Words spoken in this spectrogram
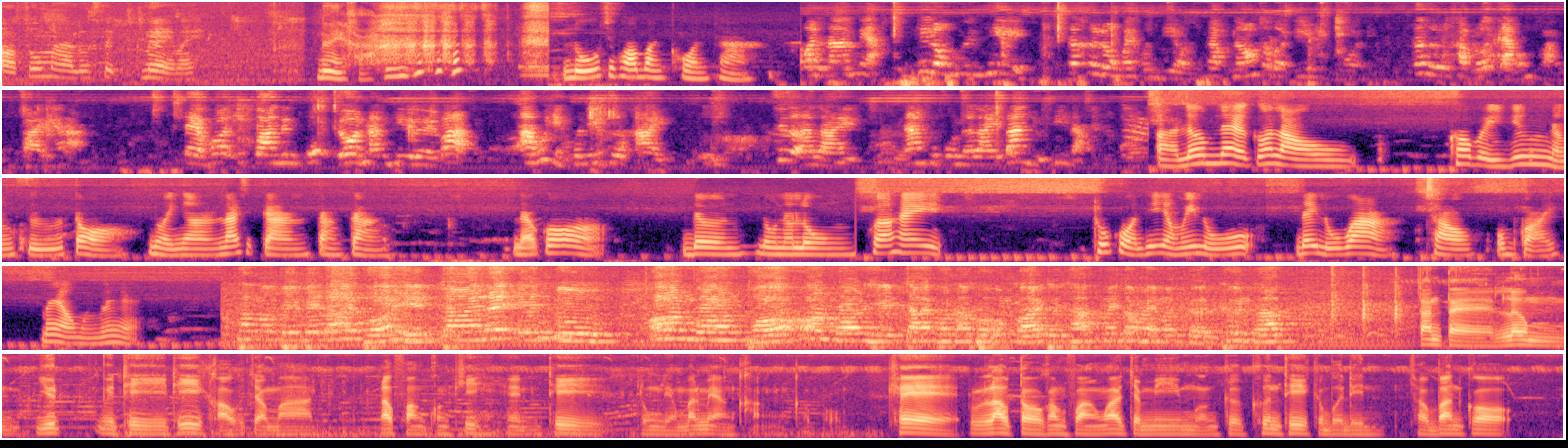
ต่อสู้มารู้สึกเหนื่อยไหม เหนื่อยค่ะ รู้เฉพาะบางคนค่ะ วันนั้นเนี่ยที่ลงพื้นที่ก็คือลงไปคนเดียวกับน้องกระโดดอีกหนึ่งคน ก็คือขับรถจากองฝั่งลงไปเนี่ยค่ะแต่พออีกวันหนึ่งปุ๊บโดนทันทีเลยว่าอ้าวผู้หญิงคนนี้คือใครชื่ออะไรนามสกุลอะไรบ้านอยู่ที่ไหนอ่าเริ่มแรกก็เราเข้าไปยื่นหนังสือต่อหน่วยงานราชการต่างๆ แล้วก็ เดินรณรงค์เพื่อให้ทุกคนที่ยังไม่รู้ได้รู้ว่าชาวอมก๋อยไม่เอาเหมืองแร่ถ้ามันเป็นไปได้ขอเห็นใจและเอ็นดูอ้อนวอนขออ้อนวอนเห็นใจคนอำเภอองค์กอยเถอะครับไม่ต้องให้มันเกิดขึ้นครับ ตั้งแต่เริ่มยึดวิธีที่เขาจะมารับฟังความคิดเห็นที่โรงเรียนบ้านแม่อังขังครับผมแค่เล่าต่อกันฟังว่าจะมีเหมืองเกิดขึ้นที่กระเบอร์ดิน ชาวบ้านก็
